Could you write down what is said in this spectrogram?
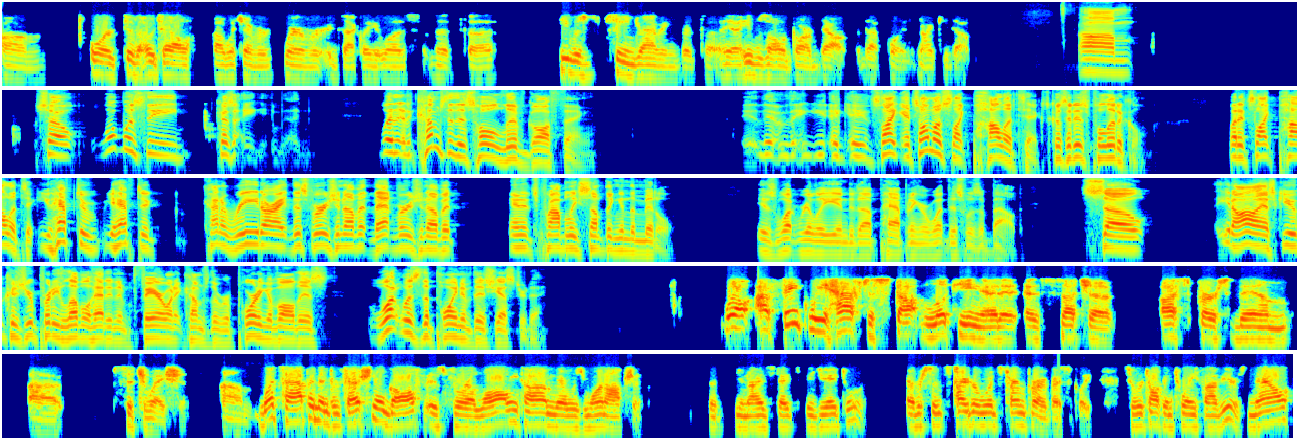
um, or to the hotel, uh, whichever, wherever exactly it was that uh, he was seen driving. But uh, yeah, he was all garbed out at that point, Nike'd up. Um. So, what was the? Because when it comes to this whole LIV golf thing, eh, it's like it's almost like politics because it is political, but it's like politics. You have to you have to kind of read. All right, this version of it, that version of it, and it's probably something in the middle, is what really ended up happening or what this was about. So, you know, I'll ask you because you're pretty level headed and fair when it comes to the reporting of all this. What was the point of this yesterday? Well, I think we have to stop looking at it as such a us versus them uh, situation. Um, what's happened in professional golf is for a long time there was one option, the United States PGA Tour, ever since Tiger Woods turned pro, basically. So we're talking 25 years. Now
